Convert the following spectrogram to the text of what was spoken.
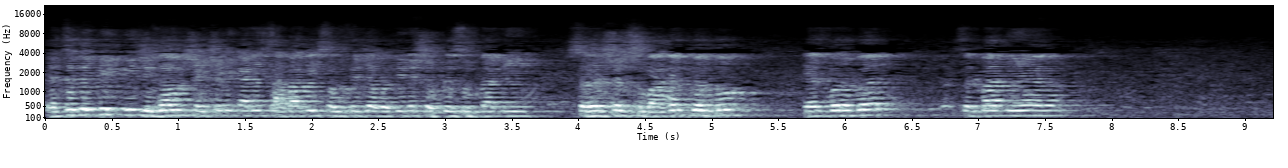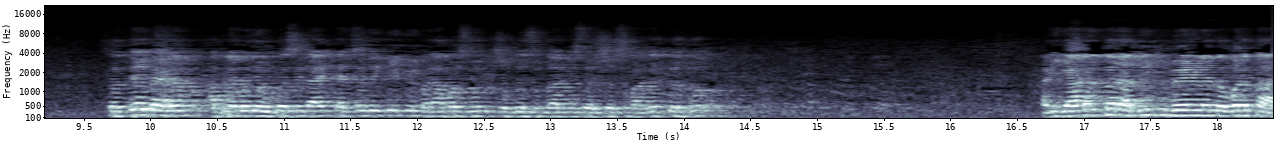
त्यांचं देखील मी जिजाऊ शैक्षणिक आणि सामाजिक संस्थेच्या वतीने शब्द सुद्धांनी सहर्ष स्वागत करतो. त्याचबरोबर सन्माननीय संजय मॅडम आपल्यामध्ये उपस्थित आहेत. त्याचं देखील मी मनापासून शब्द सुद्धांनी सहर्ष स्वागत करतो. आणि यानंतर अधिक वेळ न दवडता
